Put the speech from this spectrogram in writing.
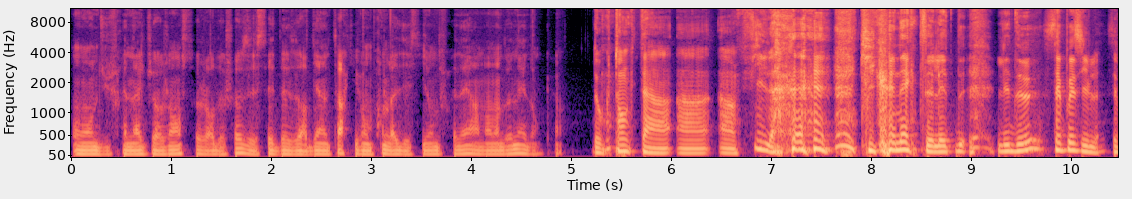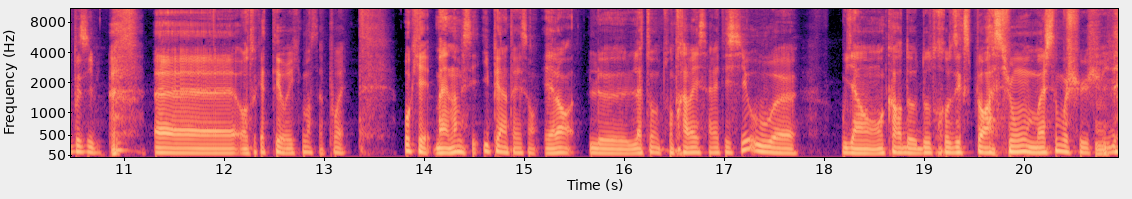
ont du freinage d'urgence, ce genre de choses, et c'est des ordinateurs qui vont prendre la décision de freiner à un moment donné. Donc, euh. Donc, tant que tu as un, un- un fil qui connecte les, les deux, c'est possible. C'est possible. Euh, en tout cas, théoriquement, ça pourrait. Ok, bah non, mais c'est hyper intéressant. Et alors, le, là, ton, ton travail s'arrête ici ou euh, il y a encore d'au- d'autres explorations? Moi, je sais, moi, je suis. je suis-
